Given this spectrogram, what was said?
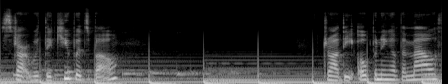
Start with the cupid's bow. Draw the opening of the mouth,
